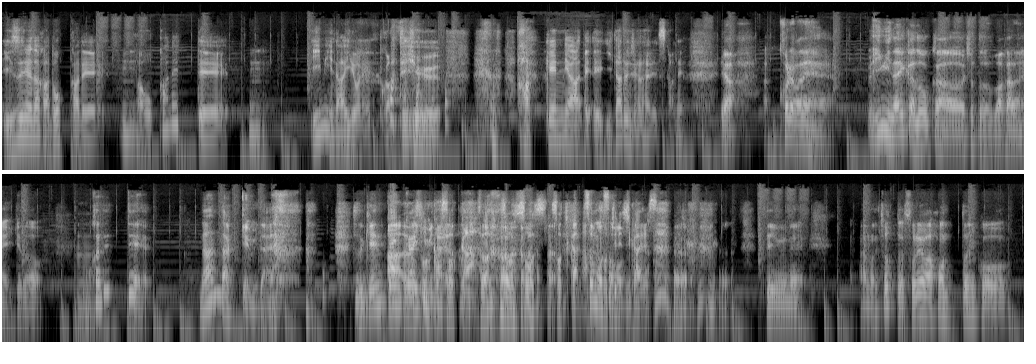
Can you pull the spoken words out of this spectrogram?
いずれだからどっかで、うんあお金ってうん意味ないよねとかっていう 発見に至るんじゃないですかね。いや、これはね、意味ないかどうかはちょっとわからないけど、うんお金ってなんだっけみたいな。ちょっと原点あ、回帰みたいな。そうか、そうか。そうそうそそっちかな。そもそもっちに近いです。っていうね、あの、ちょっとそれは本当にこう、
